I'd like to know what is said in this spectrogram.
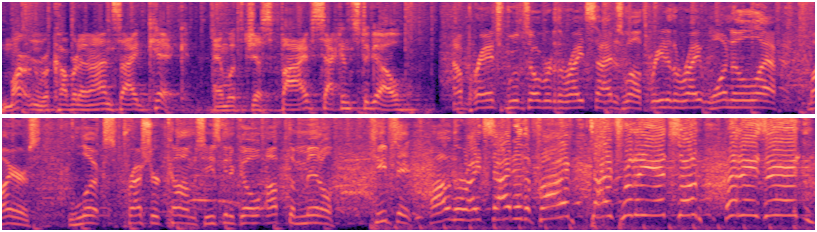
Martin recovered an onside kick, and with just five seconds to go, now Branch moves over to the right side as well. Three to the right, one to the left. Myers looks, pressure comes. He's going to go up the middle. Keeps it on the right side of the five. Dives for the end zone, and he's in.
